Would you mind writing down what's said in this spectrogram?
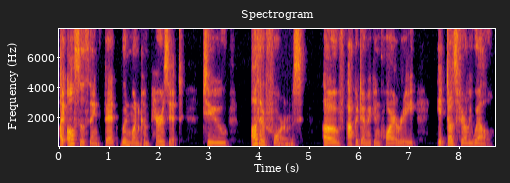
I also think that when one compares it to other forms of academic inquiry, it does fairly well.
